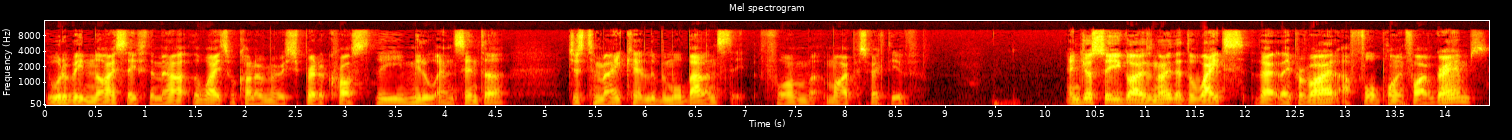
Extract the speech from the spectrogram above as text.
It would have been nice if the mouth, the weights were kind of spread across the middle and center just to make it a little bit more balanced from my perspective. And just so you guys know that the weights that they provide are 4.5 grams,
